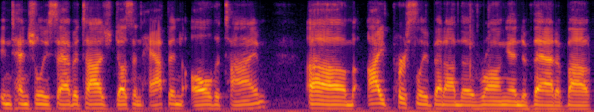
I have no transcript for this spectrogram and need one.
intentionally sabotage, doesn't happen all the time. Um, I personally have been on the wrong end of that about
